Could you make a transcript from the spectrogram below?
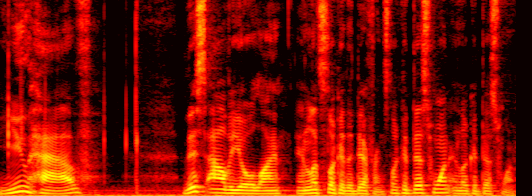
you have this alveoli, and let's look at the difference. Look at this one and look at this one.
